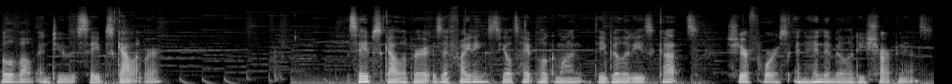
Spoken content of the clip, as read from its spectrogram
will evolve into Sabescalibur. Sabescalibur is a fighting steel type Pokemon with the abilities Guts, Sheer Force, and hidden ability Sharpness.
